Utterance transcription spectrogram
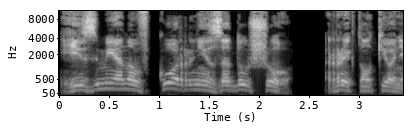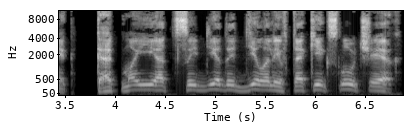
Измену в корне за душу, рыкнул Кёник. Как мои отцы-деды делали в таких случаях.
